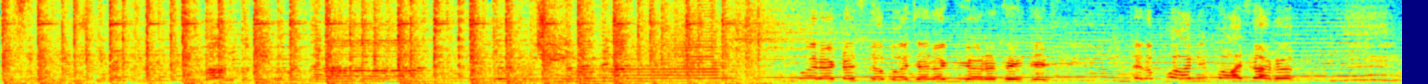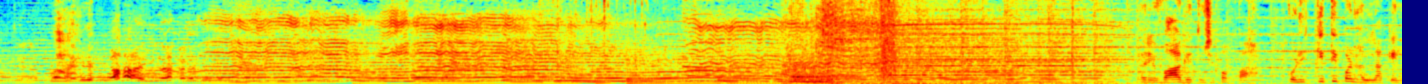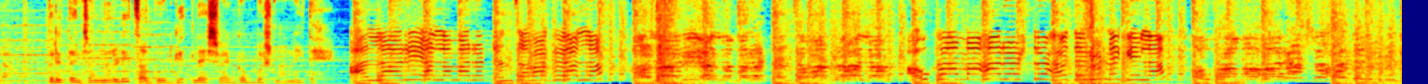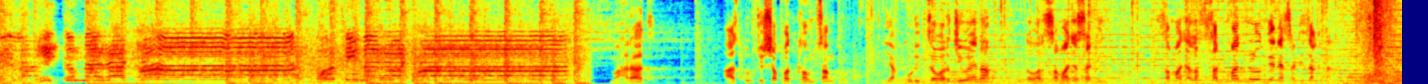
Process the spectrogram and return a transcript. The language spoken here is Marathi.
मराठा समाजाला गरज आहे त्याची. त्याला पाणी पाजार त्याला पाणी पाजार अरे वाघ आहे तुझे पप्पा. कोणी किती पण हल्ला केला तरी त्यांच्या नरडीचा गोट घेतल्याशिवाय गप बसणार नाही ते. आला रे आला मराठ्यांचा एक मराठा मराठा. महाराज आज तुमची शपथ खाऊन सांगतो. या कुडीत जवळ जीव आहे ना तवर समाजासाठी समाजाला सन्मान मिळवून देण्यासाठी जगणार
